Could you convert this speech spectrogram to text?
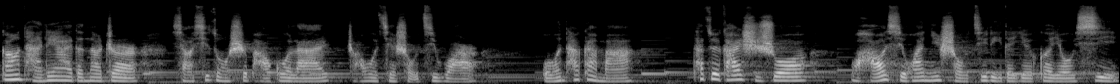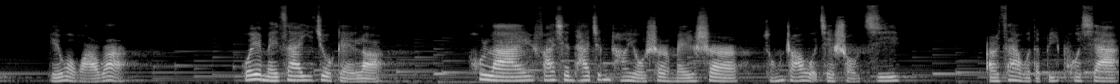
刚谈恋爱的那阵儿，小溪总是跑过来找我借手机玩儿我问他干嘛，他最开始说：“我好喜欢你手机里的一个游戏。”给我玩玩，我也没在意，就给了。后来发现他经常有事儿没事儿总找我借手机，而在我的逼迫下，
